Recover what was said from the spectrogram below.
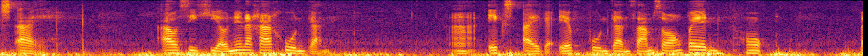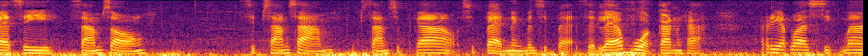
xi เอาสีเขียวเนี่ยนะคะ คูณกัน อ่า xi กับ f คูณกัน 32 เป็น 6 8 4 32 13 3 39 18 1 เป็น 18 เสร็จแล้วบวกกันค่ะ เรียกว่าซิกมา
